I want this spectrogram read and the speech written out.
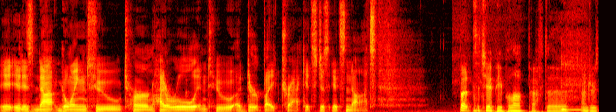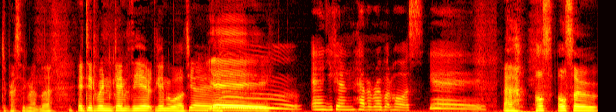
it, it is not going to turn Hyrule into a dirt bike track. It's just, it's not. But to cheer people up after Andrew's depressing rant there, it did win Game of the Year at the Game Awards. Yay! Yay! And you can have a robot horse. Yay! Uh, also,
